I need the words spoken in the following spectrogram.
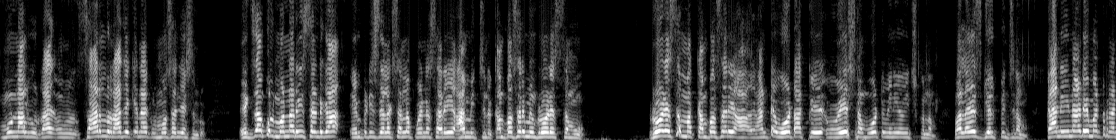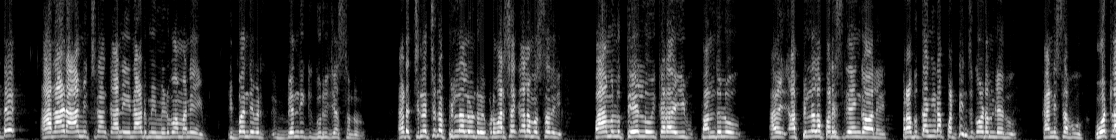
మూడు నాలుగు రా- సార్లు రాజకీయ నాయకులు మోసం చేసిండ్రు. ఎగ్జాంపుల్ మొన్న రీసెంట్గా ఎంపీటీసీ ఎలక్షన్లో పోయినసారి హామీ ఇచ్చిండ్రు కంపల్సరీ మేము రోడ్ వేస్తాము. రోడ్ వేస్తాం మాకు కంపల్సరీ అంటే ఓటు హక్కు వేసినాం ఓటు వినియోగించుకున్నాం. వాళ్ళ వేసి గెలిపించినాం. కానీ ఈనాడు ఏమంటున్నట్టే ఆనాడు ఆమె ఇచ్చినాం కానీ ఈనాడు మేము ఇడవమని ఇబ్బంది ఇబ్బందికి గురి చేస్తున్నారు అంటే చిన్న చిన్న పిల్లలు ఉండరు. ఇప్పుడు వర్షాకాలం వస్తుంది. పాములు తేళ్ళు ఇక్కడ ఈ పందులు ఆ పిల్లల పరిస్థితి ఏం కావాలి? ప్రభుత్వం కూడా పట్టించుకోవడం లేదు. కనీసం ఓట్ల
